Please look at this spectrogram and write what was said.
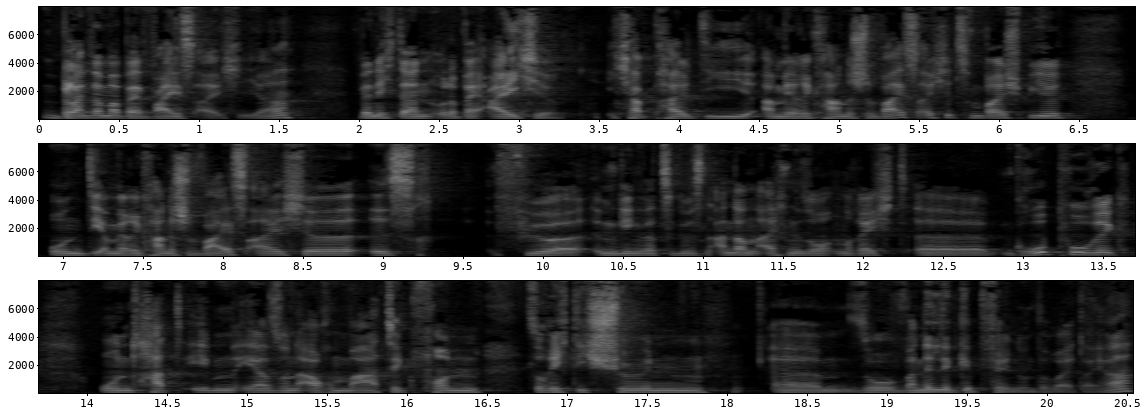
bleiben wir mal bei Weißeiche, ja. Wenn ich dann, oder bei Eiche, ich habe halt die amerikanische Weißeiche zum Beispiel und die amerikanische Weißeiche ist für im Gegensatz zu gewissen anderen Eichensorten recht äh, grobporig und hat eben eher so eine Aromatik von so richtig schönen ähm, so Vanillegipfeln und so weiter, ja.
